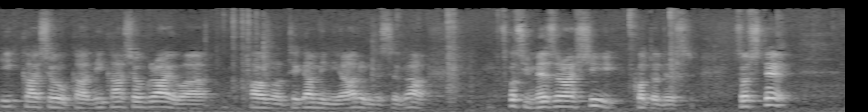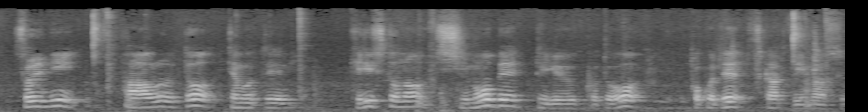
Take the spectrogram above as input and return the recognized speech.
1箇所か2箇所ぐらいはパウロの手紙にあるんですが少し珍しいことです。そしてそれにパウロとテモテキリストのしもべということをここで使っています、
